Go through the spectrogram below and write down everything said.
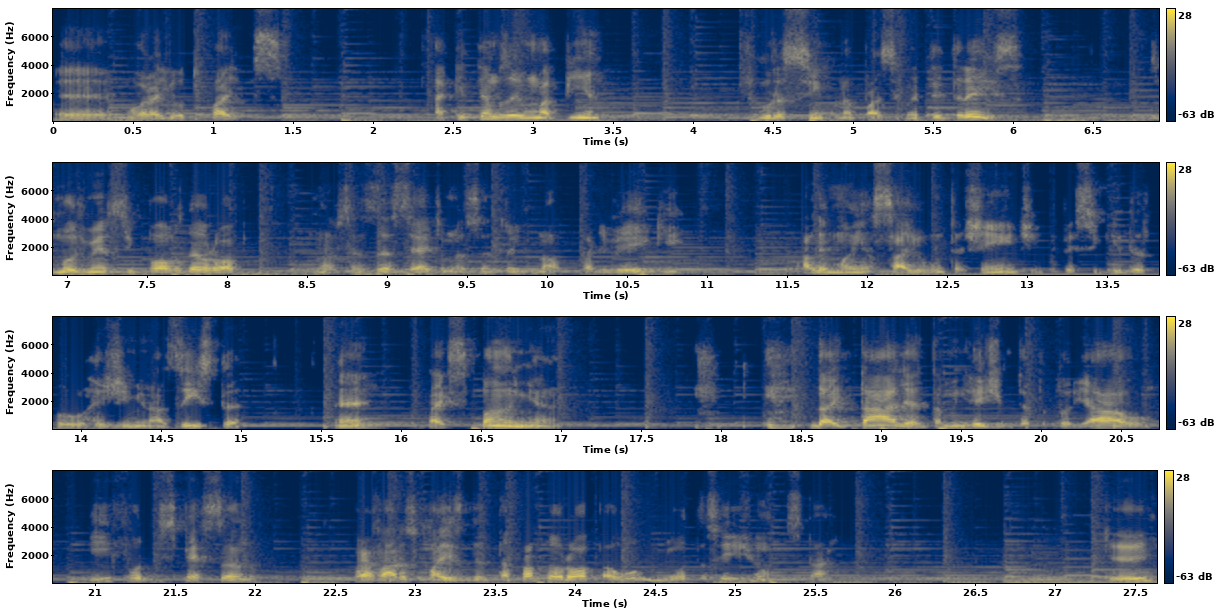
é, morar em outro país. Aqui temos aí um mapinha, figura 5 na página 53, os movimentos de povos da Europa, 1917 a 1939. Pode ver aí que a Alemanha saiu muita gente, perseguida pelo regime nazista, né? da Espanha, da Itália, também regime ditatorial, e foram dispersando para vários países da própria Europa ou em outras regiões, tá? Ok,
